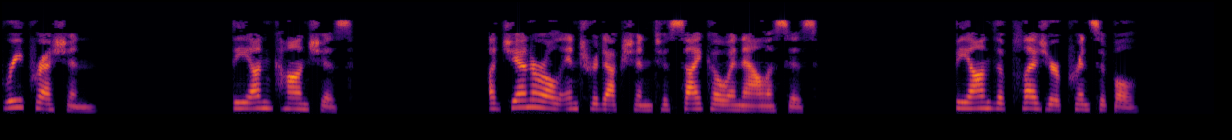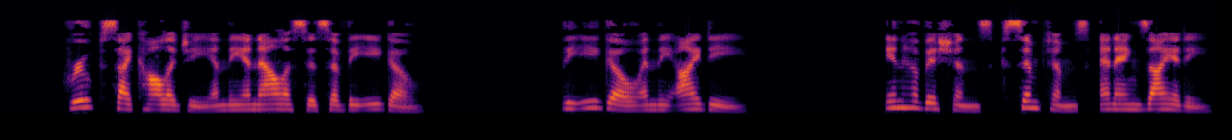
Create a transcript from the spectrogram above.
Repression The Unconscious. A General Introduction to Psychoanalysis. Beyond the Pleasure Principle. Group Psychology and the Analysis of the Ego. The Ego and the Id Inhibitions, Symptoms, and Anxiety.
